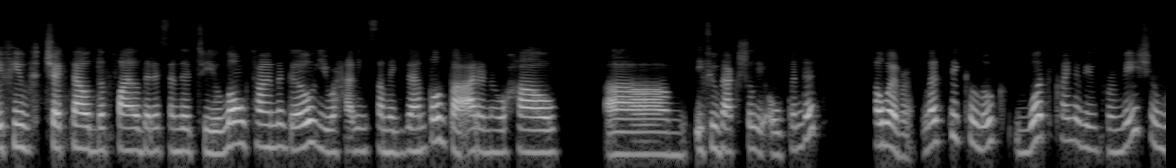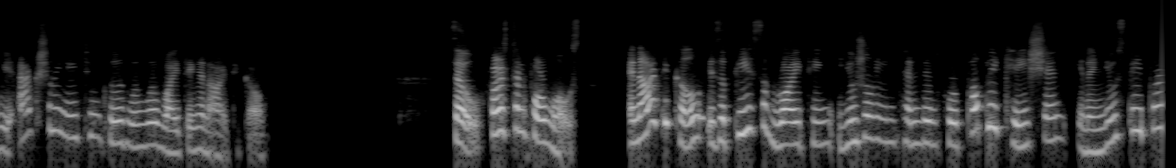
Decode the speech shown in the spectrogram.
If you've checked out the file that I sent it to you long time ago, you were having some examples, but I don't know how, um, if you've actually opened it. However, let's take a look what kind of information we actually need to include when we're writing an article. So first and foremost, an article is a piece of writing usually intended for publication in a newspaper,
